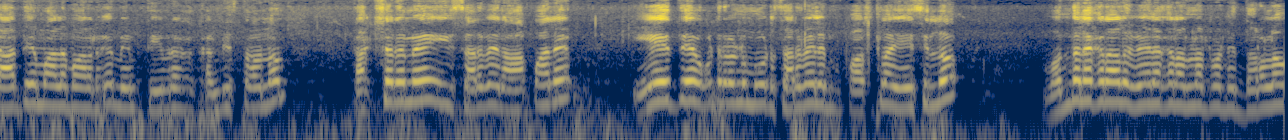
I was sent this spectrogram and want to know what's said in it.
జాతీయ మాలమాలనుగా మేము తీవ్రంగా ఖండిస్తూ ఉన్నాం. తక్షణమే ఈ సర్వేను ఆపాలి. ఏదైతే ఒకటి రెండు మూడు సర్వేలు ఫస్ట్లో వేసిల్లో వందల ఎకరాలు వేల ఎకరాలు ఉన్నటువంటి దొరలు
